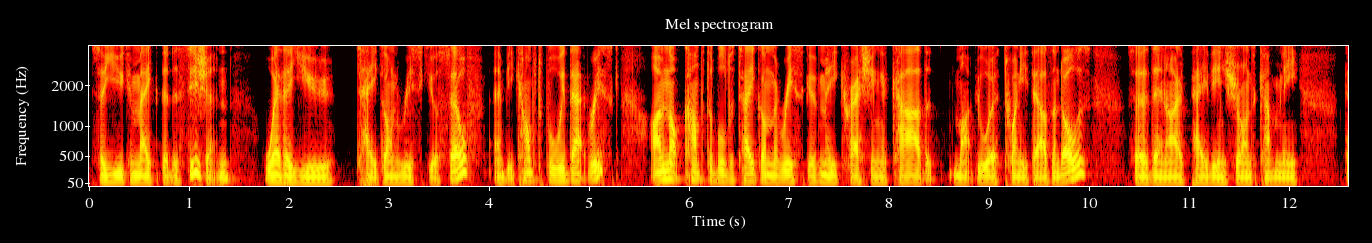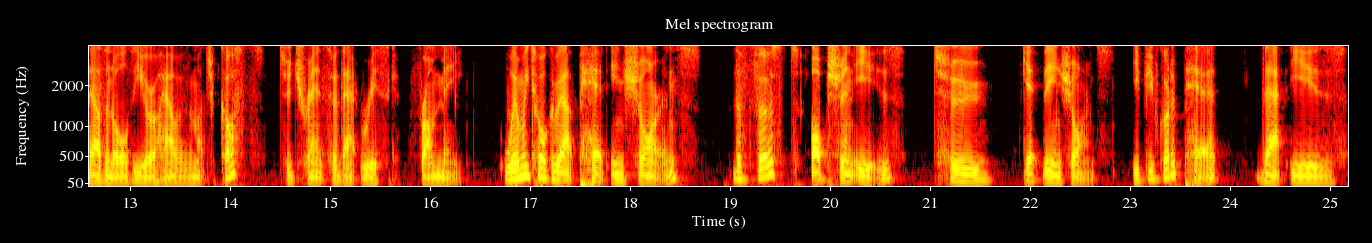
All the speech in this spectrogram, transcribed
so you can make the decision whether you take on risk yourself and be comfortable with that risk. I'm not comfortable to take on the risk of me crashing a car that might be worth $20,000. So then I pay the insurance company $1,000 a year or however much it costs to transfer that risk from me. When we talk about pet insurance, the first option is to get the insurance. If you've got a pet, that is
